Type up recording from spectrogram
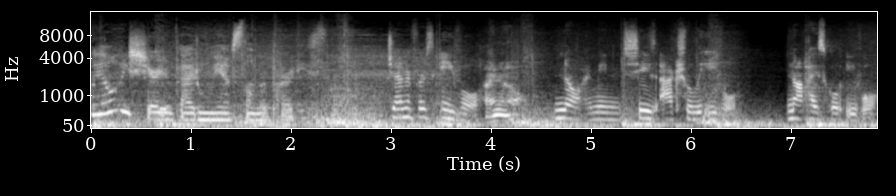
We always share your bed when we have slumber parties. Jennifer's evil. I know. No, I mean, she's actually evil, not high school evil.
